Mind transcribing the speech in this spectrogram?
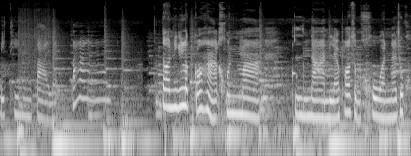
อีกทีหนึ่งตายแล้วป้าตอนนี้เราก็หาคนมานานแล้วพอสมควรนะทุกค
